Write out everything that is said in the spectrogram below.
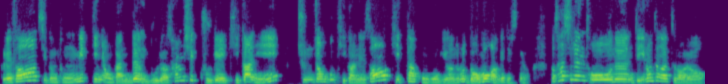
그래서 지금 독립기념관 등 무려 39개의 기관이 준정부 기관에서 기타 공공기관으로 넘어가게 됐어요. 사실은 저는 이제 이런 생각 들어요.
